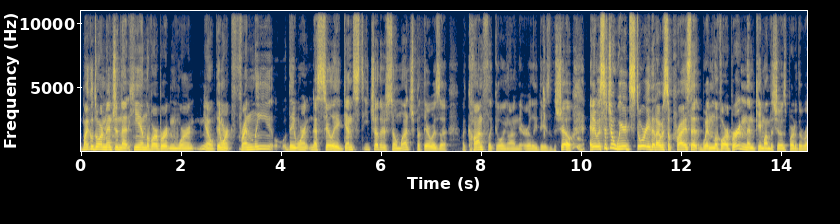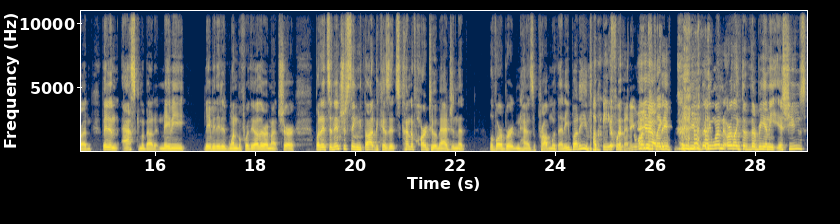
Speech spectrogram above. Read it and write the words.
Michael Dorn mentioned that he and LeVar Burton weren't, you know, they weren't friendly. They weren't necessarily against each other so much, but there was a, a conflict going on in the early days of the show. And it was such a weird story that I was surprised that when LeVar Burton then came on the show as part of the run, they didn't ask him about it. Maybe maybe they did one before the other, I'm not sure. But it's an interesting thought because it's kind of hard to imagine that LeVar Burton has a problem with anybody. A beef with anyone. yeah, like, beef, beef with anyone, or like that there be any issues.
